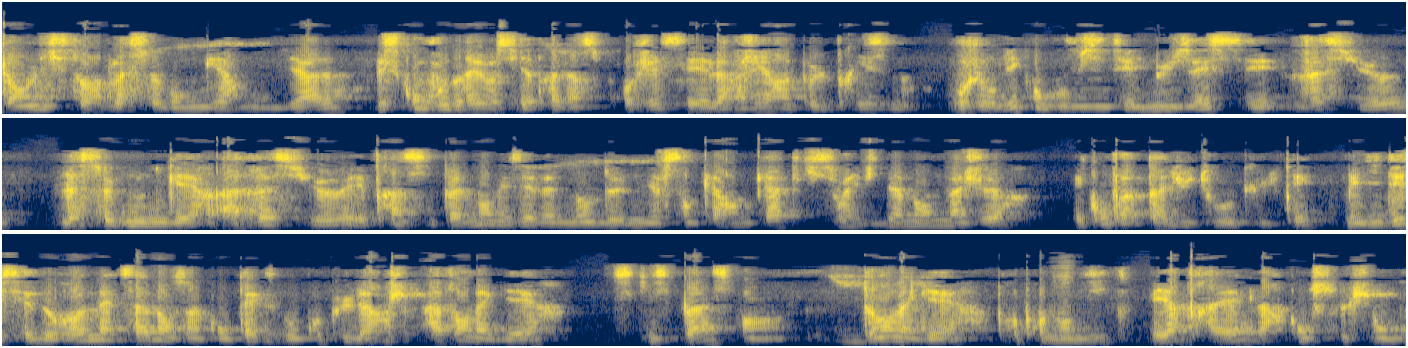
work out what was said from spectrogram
dans l'histoire de la Seconde Guerre mondiale. Mais ce qu'on voudrait aussi à travers ce projet, c'est élargir un peu le prisme. Aujourd'hui, quand vous visitez le musée, c'est Vassieux, la Seconde Guerre à Vassieux et principalement les événements de 1944 qui sont évidemment majeurs et qu'on va pas du tout occulter. Mais l'idée, c'est de remettre ça dans un contexte beaucoup plus large avant la guerre, ce qui se passe dans la guerre, proprement dite, et après, la reconstruction de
